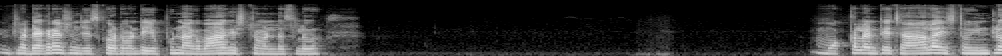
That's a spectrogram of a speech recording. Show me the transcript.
ఇట్లా డెకరేషన్ చేసుకోవటం అంటే ఎప్పుడు నాకు బాగా ఇష్టమండి అసలు. మొక్కలంటే చాలా ఇష్టం. ఇంట్లో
